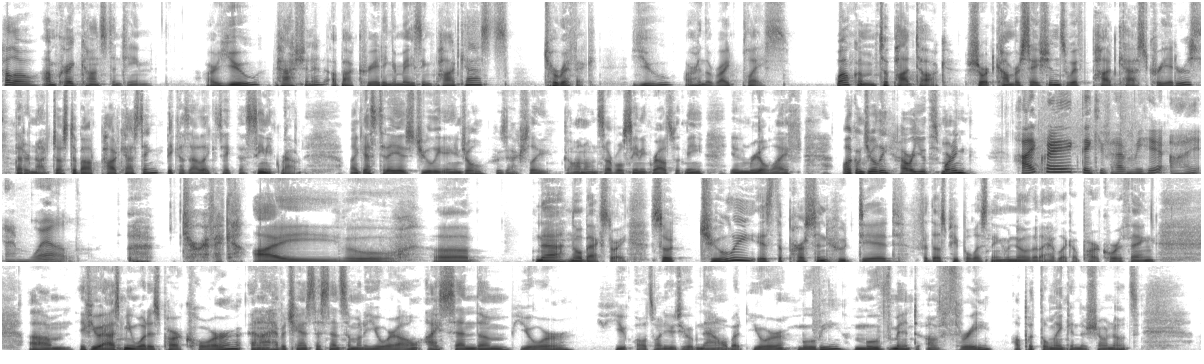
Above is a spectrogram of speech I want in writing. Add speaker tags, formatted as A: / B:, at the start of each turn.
A: Hello, I'm Craig Constantine. Are you passionate about creating amazing podcasts? Terrific. You are in the right place. Welcome to Pod Talk, short conversations with podcast creators that are not just about podcasting, because I like to take the scenic route. My guest today is Julie Angel, who's actually gone on several scenic routes with me in real life. Welcome, Julie. How are you this morning?
B: Hi, Craig. Thank you for having me here. I am well.
A: Terrific. I, oh, uh, Nah, no backstory. So Julie is the person who did, for those people listening who know that I have like a parkour thing. Um, if you ask me what is parkour and I have a chance to send someone a URL, I send them your, you, well, it's on YouTube now, but your movie, Movement of Three. I'll put the link in the show notes.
